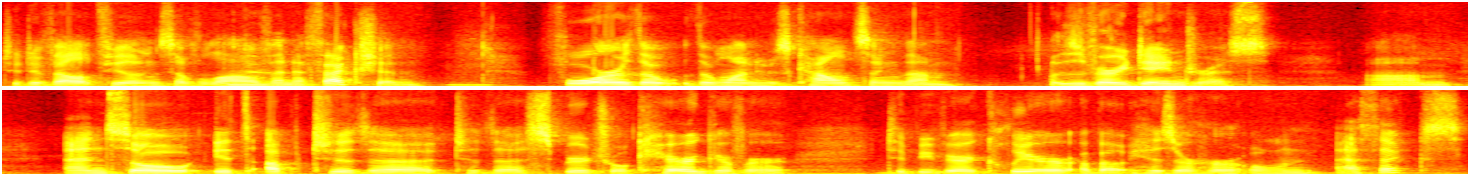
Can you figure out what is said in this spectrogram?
to develop feelings of love and affection for the, the one who's counseling them. This is very dangerous. Um, and so it's up to the, to the spiritual caregiver to be very clear about his or her own ethics,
